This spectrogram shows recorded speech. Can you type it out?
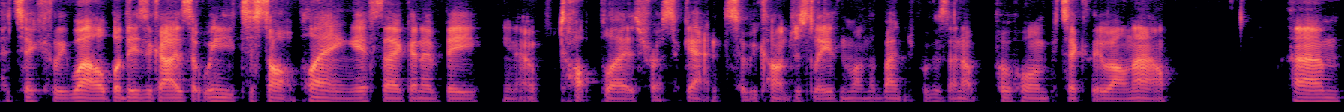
particularly well, but these are guys that we need to start playing if they're going to be, you know, top players for us again. So we can't just leave them on the bench because they're not performing particularly well now. Um,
